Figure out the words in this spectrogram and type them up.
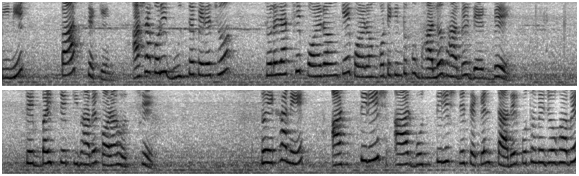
মিনিট, পাঁচ সেকেন্ড। আশা করি বুঝতে পেরেছ। চলে যাচ্ছি পরের অঙ্কে। পরের অঙ্কটি কিন্তু খুব ভালোভাবে দেখবে। স্টেপ বাই স্টেপ কীভাবে করা হচ্ছে। তো এখানে আটত্রিশ আর বত্রিশ যে সেকেন্ড তাদের প্রথমে যোগ হবে।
